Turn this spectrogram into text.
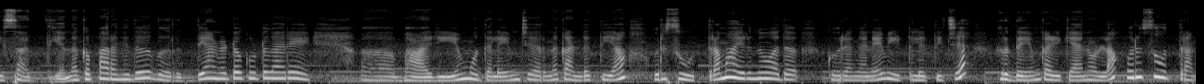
ഈ സദ്യ എന്നൊക്കെ പറഞ്ഞത് വെറുതെയാണ് കേട്ടോ കൂട്ടുകാരെ ഭാര്യയും മുതലയും ചേർന്ന് കണ്ടെത്തിയ ഒരു സൂത്രമായിരുന്നു അത്. കുരങ്ങനെ വീട്ടിലെത്തിച്ച് ഹൃദയം കഴിക്കാനുള്ള ഒരു സൂത്രം.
